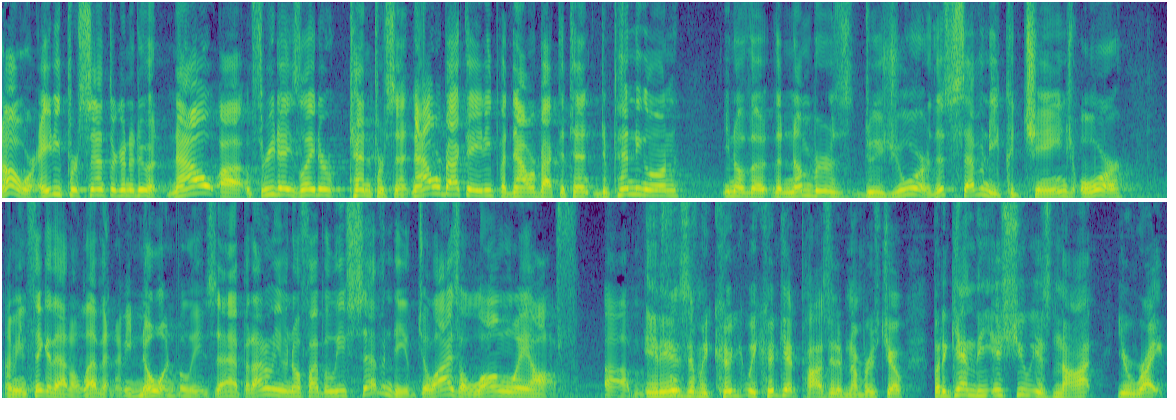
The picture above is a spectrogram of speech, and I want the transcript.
No, we're 80%, they're going to do it. Now, uh, three days later, 10%. Now we're back to 80, but now we're back to 10, depending on you know, the, the numbers du jour. This 70 could change, or, I mean, think of that 11. I mean, no one believes that, but I don't even know if I believe 70. July's a long way off. Um, it is, and we could we could get positive numbers, Joe. But again, the issue is not. You're right.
